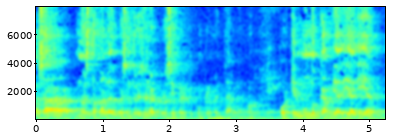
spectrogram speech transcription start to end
o sea, no está mal la educación tradicional, pero siempre hay que complementarla, ¿no? porque el mundo cambia día a día.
